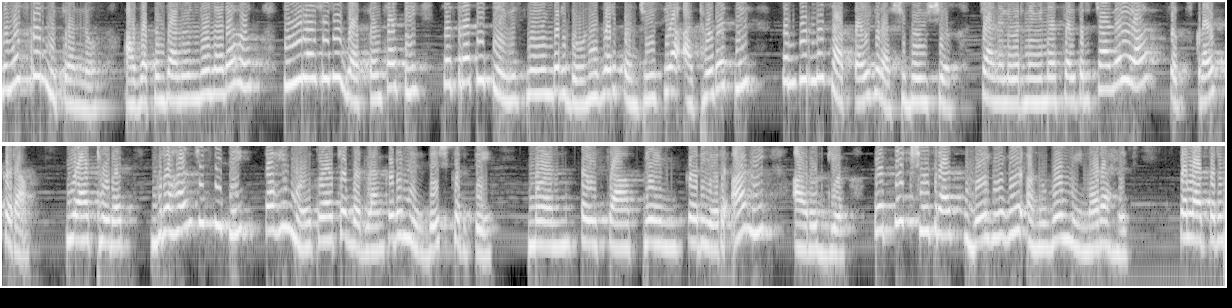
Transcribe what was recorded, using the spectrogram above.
नमस्कार मित्रांनो आज आपण जाणून घेणार आहोत तुळू राशीच्या जातकांसाठी सतरा ते तेवीस नोव्हेंबर दोन हजार पंचवीस या आठवड्यातील संपूर्ण साप्ताहिक राशी भविष्य. चॅनलवर नवीन असाल तर चॅनलला सबस्क्राईब करा. या आठवड्यात ग्रहांची स्थिती काही महत्त्वाच्या बदलांकडे निर्देश करते. मन पैसा प्रेम करिअर आणि आरोग्य प्रत्येक क्षेत्रात वेगवेगळे अनुभव मिळणार आहेत. चला तर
